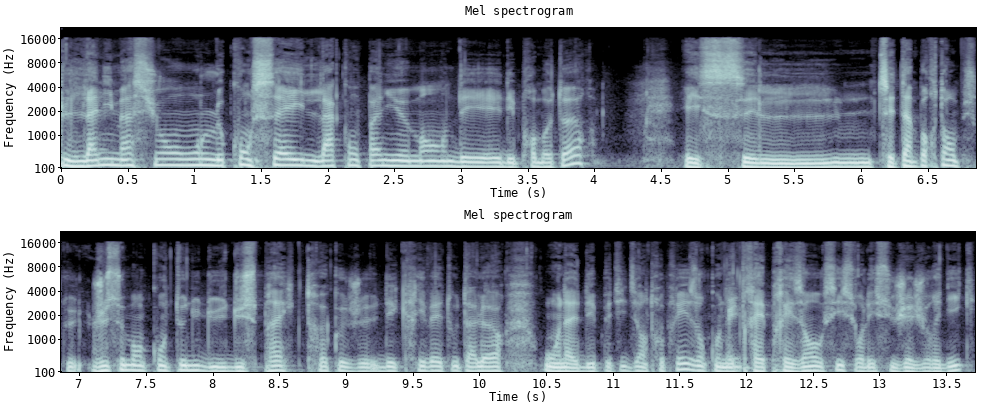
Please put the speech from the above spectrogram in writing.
l'animation, le conseil, l'accompagnement des des, promoteurs. Et c'est important, puisque justement, compte tenu du, du, spectre que je décrivais tout à l'heure, où on a des petites entreprises, donc on oui. est très présent aussi sur les sujets juridiques,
